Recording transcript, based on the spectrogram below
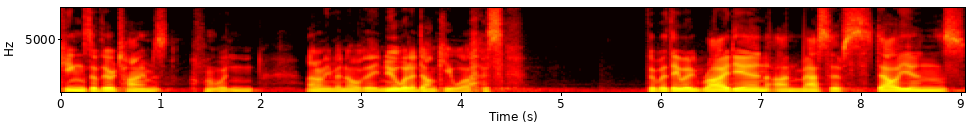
kings of their times wouldn't, I don't even know if they knew what a donkey was. but they would ride in on massive stallions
